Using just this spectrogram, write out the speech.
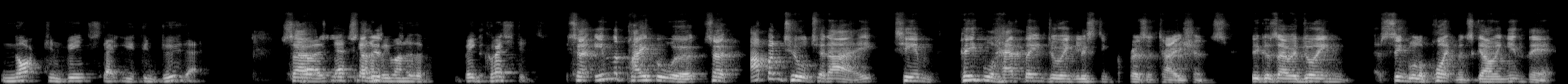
not convinced that you can do that. So, So, that's going to be one of the big questions. so in the paperwork, so up until today, Tim, people have been doing listing presentations because they were doing single appointments going in there.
